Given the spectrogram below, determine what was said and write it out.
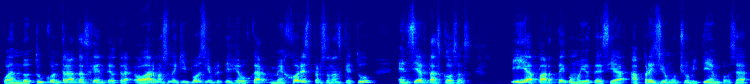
cuando tú contratas gente o, armas un equipo, siempre tienes que buscar mejores personas que tú en ciertas cosas. Y aparte, como yo te decía, aprecio mucho mi tiempo. O sea,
